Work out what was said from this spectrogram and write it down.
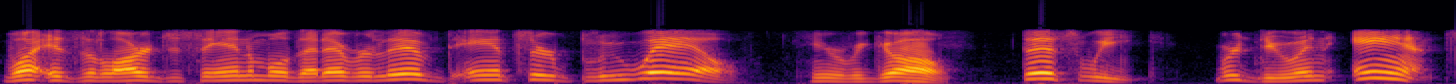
What is the largest animal that ever lived? Answer blue whale. Here we go. This week we're doing ants.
